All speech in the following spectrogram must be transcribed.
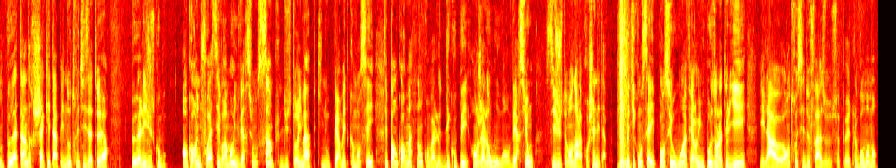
on peut atteindre chaque étape et notre utilisateur peut aller jusqu'au bout. Encore une fois, c'est vraiment une version simple du story map qui nous permet de commencer. C'est pas encore maintenant qu'on va le découper en jalons ou en versions, c'est justement dans la prochaine étape. Petit conseil, pensez au moins à faire une pause dans l'atelier et là, euh, entre ces deux phases, ça peut être le bon moment.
